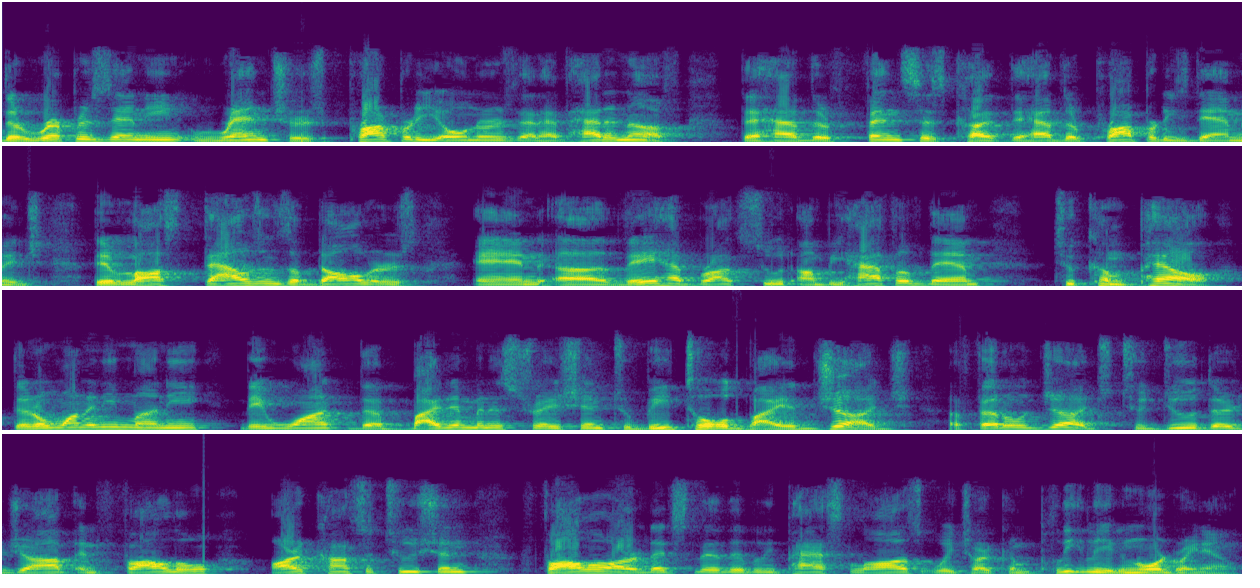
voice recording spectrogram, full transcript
They're representing ranchers, property owners that have had enough. They have their fences cut. They have their properties damaged. They've lost thousands of dollars, and uh, they have brought suit on behalf of them to compel. They don't want any money. They want the Biden administration to be told by a judge, a federal judge, to do their job and follow our Constitution, follow our legislatively passed laws, which are completely ignored right now.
